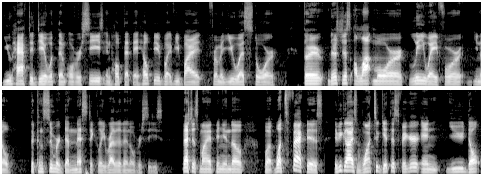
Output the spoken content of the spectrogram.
you have to deal with them overseas and hope that they help you. But if you buy it from a US store, there there's just a lot more leeway for, you know, the consumer domestically rather than overseas. That's just my opinion though. But what's fact is, if you guys want to get this figure and you don't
